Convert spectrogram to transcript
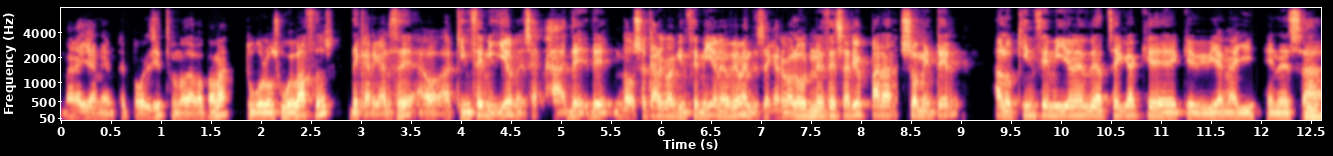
Magallanes, el pobrecito, no daba para más, tuvo los huevazos de cargarse a, a 15 millones. De- de- no se cargó a 15 millones, obviamente, se cargó a los necesarios para someter a los 15 millones de aztecas que, vivían allí en esa.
